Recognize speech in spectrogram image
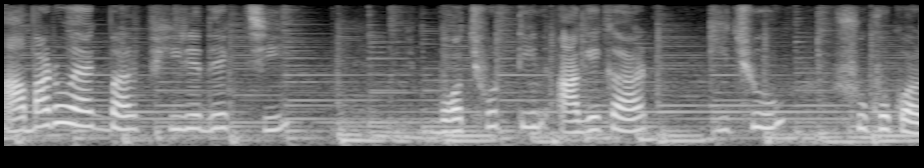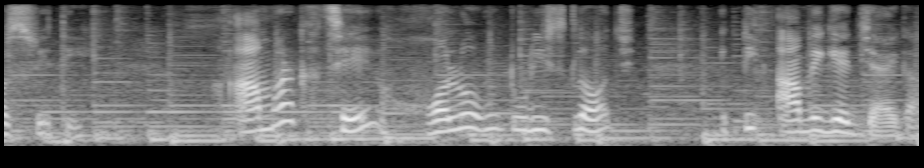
আবারও একবার ফিরে দেখছি বছর তিন আগেকার কিছু সুখকর স্মৃতি। আমার কাছে হলং ট্যুরিস্ট লজ একটি আবেগের জায়গা।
